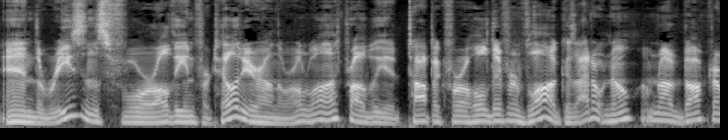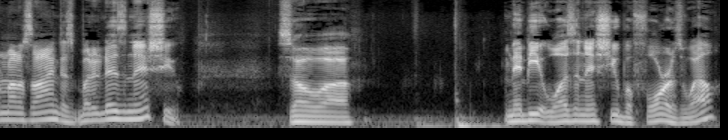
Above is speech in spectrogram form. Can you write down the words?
And the reasons for all the infertility around the world, well, that's probably a topic for a whole different vlog because I don't know. I'm not a doctor, I'm not a scientist, but it is an issue. So uh, maybe it was an issue before as well,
